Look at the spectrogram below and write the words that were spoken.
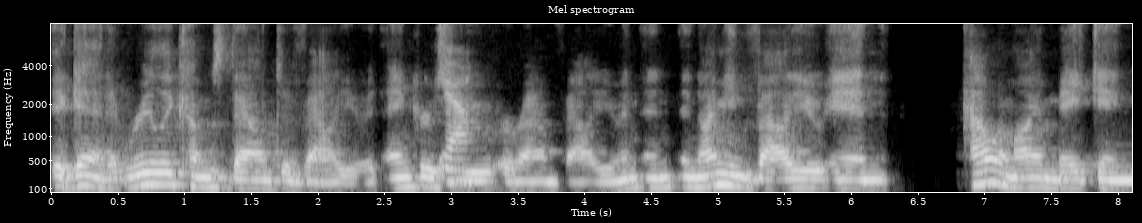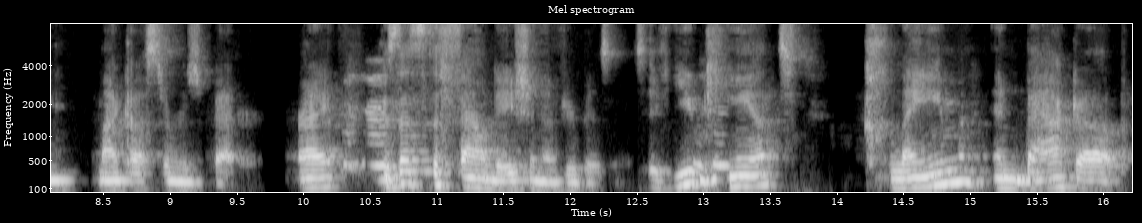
again, it really comes down to value. It anchors yeah. you around value. And, and, and I mean value in how am I making my customers better, right? Because mm-hmm. that's the foundation of your business. If you mm-hmm. can't claim and back up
